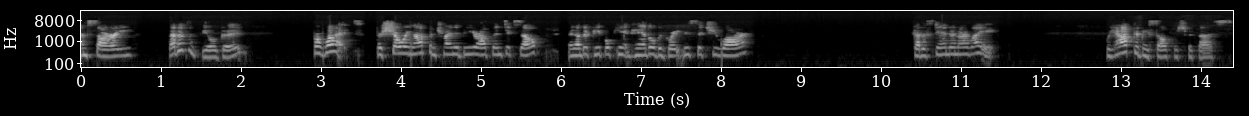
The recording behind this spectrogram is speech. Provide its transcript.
I'm sorry. That doesn't feel good. For what? For showing up and trying to be your authentic self and other people can't handle the greatness that you are? Got to stand in our light. We have to be selfish with us.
